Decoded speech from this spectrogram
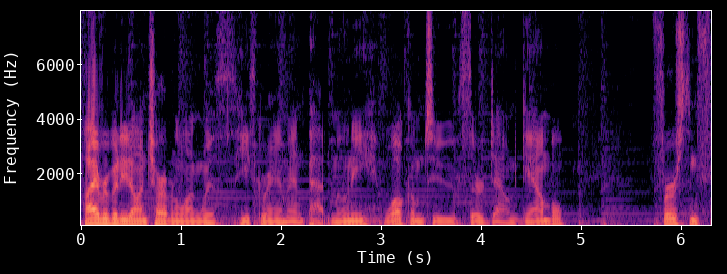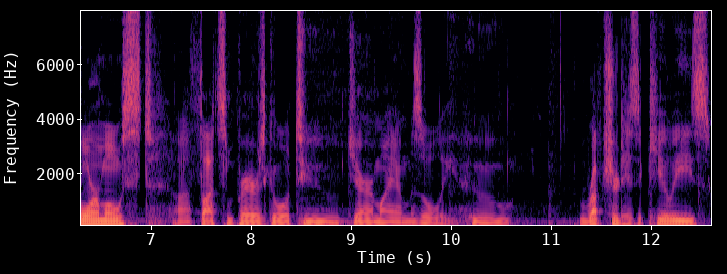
Hi, everybody. Don Charbon along with Heath Graham and Pat Mooney. Welcome to Third Down Gamble. First and foremost, uh, thoughts and prayers go to Jeremiah Masoli, who ruptured his Achilles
